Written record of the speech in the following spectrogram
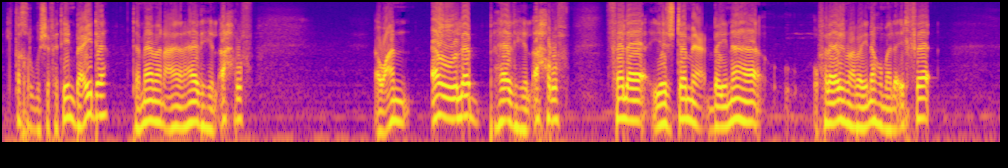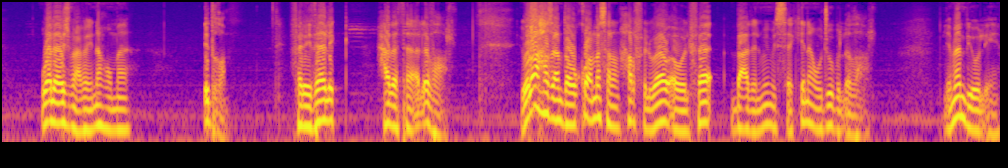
اللي تخرج من الشفتين بعيدة تماما عن هذه الأحرف أو عن أغلب هذه الأحرف فلا يجتمع بينها وفلا يجمع بينهما لا إخفاء ولا يجمع بينهما إدغام. فلذلك حدث الإظهار. يلاحظ عند وقوع مثلا حرف الواو أو الفاء بعد الميم الساكنة وجوب الإظهار. الإمام بيقول إيه؟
